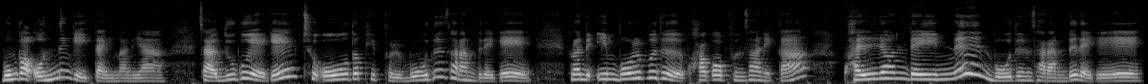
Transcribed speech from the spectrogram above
뭔가 얻는 게 있다 이 말이야. 자, 누구에게? to all the people 모든 사람들에게. 그런데 involved 과거 분사니까 관련돼 있는 모든 사람들에게.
